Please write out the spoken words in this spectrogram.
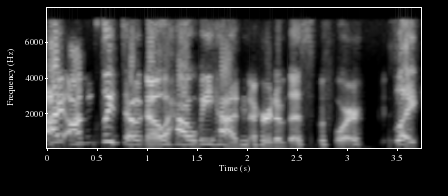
I honestly don't know how we hadn't heard of this before. Like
